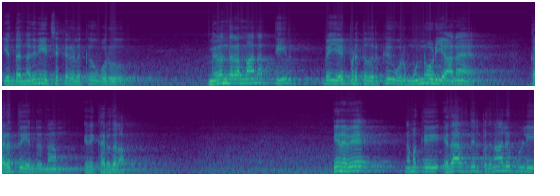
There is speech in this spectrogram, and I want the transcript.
இந்த நதிநீர் சிக்கல்களுக்கு ஒரு நிரந்தரமான தீர்ப்பை ஏற்படுத்துவதற்கு ஒரு முன்னோடியான கருத்து என்று நாம் இதை கருதலாம். எனவே நமக்கு யதார்த்தத்தில் பதினாலு புள்ளி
